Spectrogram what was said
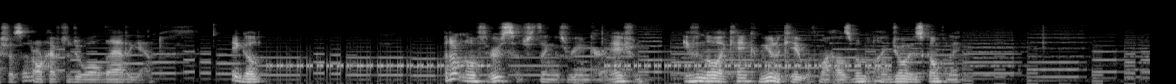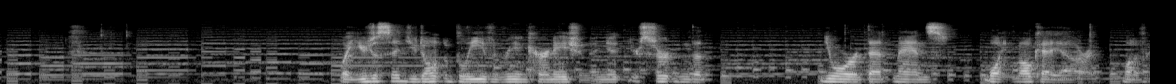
Crashes, I don't have to do all that again. Hey, Goat. I don't know if there is such a thing as reincarnation. Even though I can't communicate with my husband, I enjoy his company. Wait, you just said you don't believe in reincarnation, and yet you're certain that you're that man's boy. Okay, yeah, alright, whatever.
